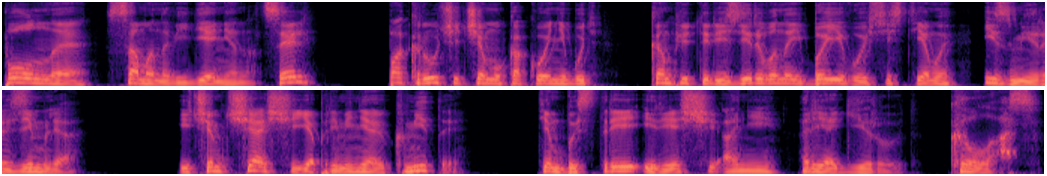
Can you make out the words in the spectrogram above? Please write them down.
Полное самонаведение на цель покруче, чем у какой-нибудь компьютеризированной боевой системы из мира Земля. И чем чаще я применяю кмиты, тем быстрее и резче они реагируют. Класс!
